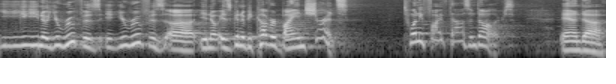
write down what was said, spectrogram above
you, you know, your roof is, your roof is, uh, you know, is going to be covered by insurance, $25,000. And uh,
